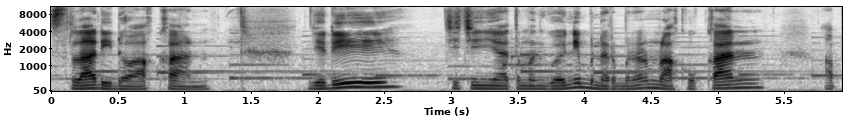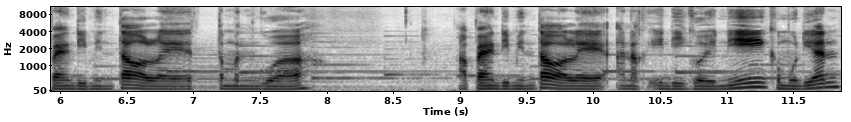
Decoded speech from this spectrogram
setelah didoakan. Jadi cicinya teman gue ini benar-benar melakukan apa yang diminta oleh teman gue apa yang diminta oleh anak indigo ini. Kemudian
